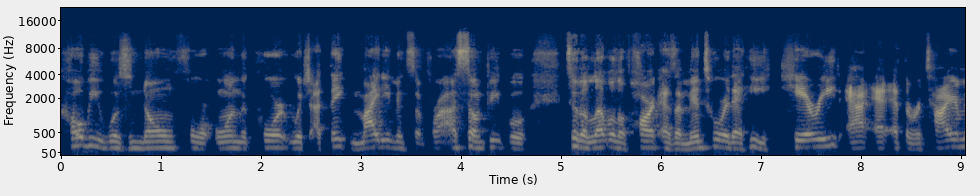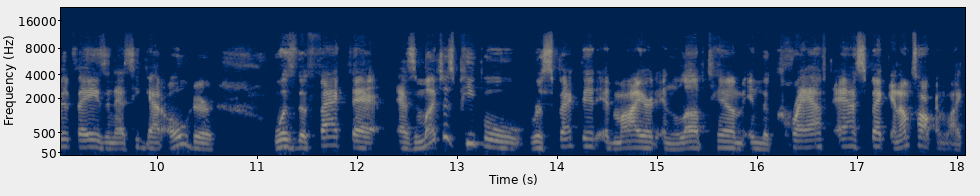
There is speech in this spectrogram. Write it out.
Kobe was known for on the court, which I think might even surprise some people to the level of heart as a mentor that he carried at, at, at the retirement phase and as he got older, was the fact that as much as people respected, admired, and loved him in the craft aspect, and I'm talking like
